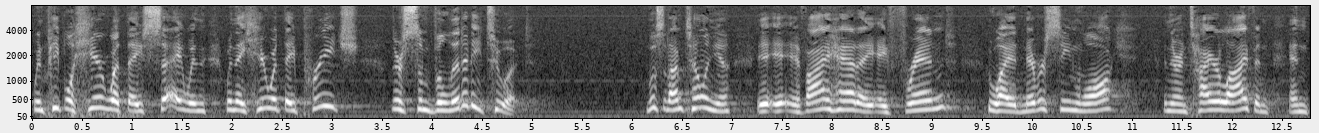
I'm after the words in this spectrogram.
when people hear what they say, when, when they hear what they preach, there's some validity to it. Listen, I'm telling you, if I had a, a friend who I had never seen walk in their entire life, and, and,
